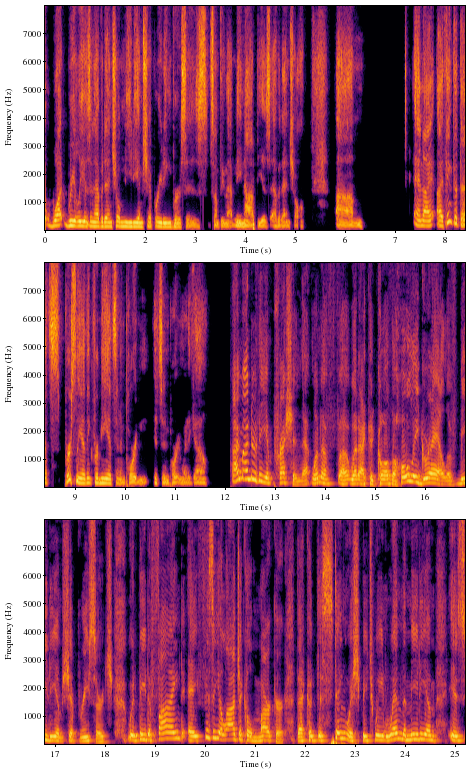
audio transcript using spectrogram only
what really is an evidential mediumship reading versus something that may not be as evidential. Um, and I, I think that that's personally, I think for me, it's an important, it's an important way to go. I'm under the impression that one of uh, what I could call the holy grail of mediumship research would be to find a physiological marker that could distinguish between when the medium is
